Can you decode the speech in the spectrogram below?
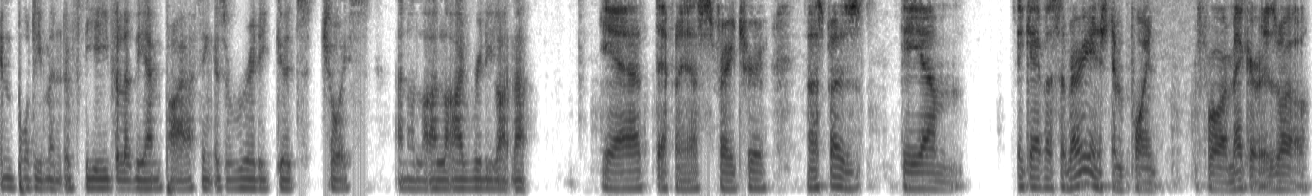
embodiment of the evil of the Empire. I think is a really good choice, and I, I, I really like that. Yeah, definitely. That's very true. I suppose the um, it gave us a very interesting point for Omega as well.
